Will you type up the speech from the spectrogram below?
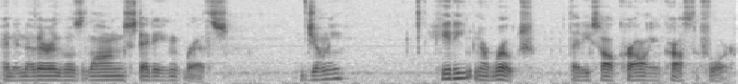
and another of those long steadying breaths. Joni, he had eaten a roach that he saw crawling across the floor.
